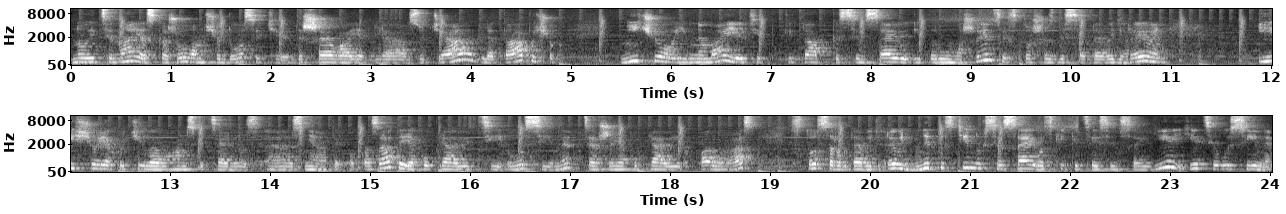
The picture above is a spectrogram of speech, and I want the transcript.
Ну і ціна, я скажу вам, що досить дешева як для взуття, для тапочок. Нічого їм немає. Є ті тапки з сінсею і перу машинці 169 гривень. І що я хотіла вам спеціально е, зняти, показати, я купляю ці лосіни, це вже я купляю їх пару раз, 149 гривень. Вони постійно в сінсеї, оскільки цей сінсей є, є ці лосіни.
